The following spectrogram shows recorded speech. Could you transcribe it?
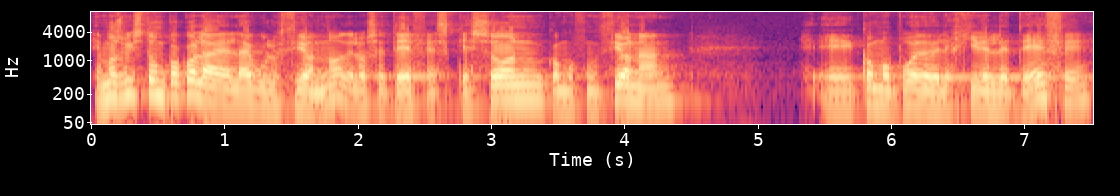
hemos visto un poco la, evolución de los ETFs, qué son, cómo funcionan, eh, cómo puedo elegir el ETF,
